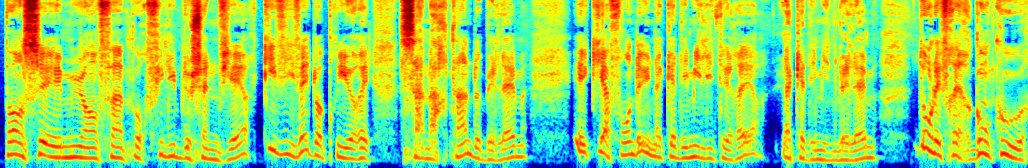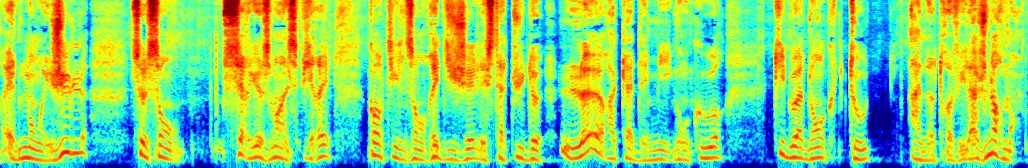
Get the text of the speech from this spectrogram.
Pensée émue enfin pour Philippe de Chenevière, qui vivait au prieuré Saint-Martin de Bélem et qui a fondé une académie littéraire, l'Académie de Bélem, dont les frères Goncourt, Edmond et Jules se sont sérieusement inspirés quand ils ont rédigé les statuts de leur Académie Goncourt, qui doit donc tout à notre village normand.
